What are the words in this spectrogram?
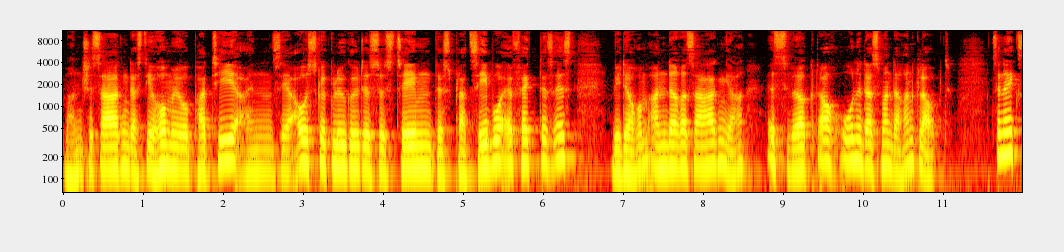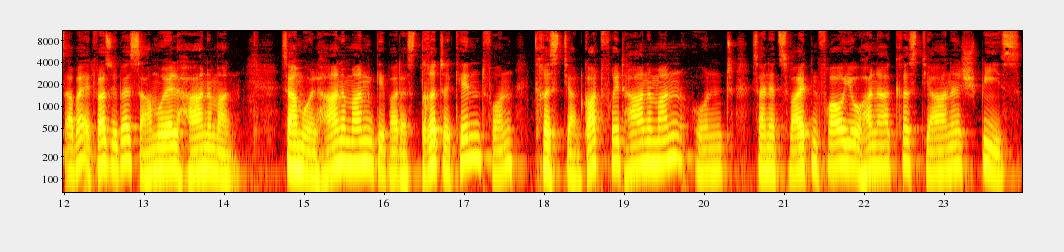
Manche sagen, dass die Homöopathie ein sehr ausgeklügeltes System des Placebo-Effektes ist. Wiederum andere sagen, ja, es wirkt auch ohne dass man daran glaubt. Zunächst aber etwas über Samuel Hahnemann. Samuel Hahnemann war das dritte Kind von Christian Gottfried Hahnemann und seiner zweiten Frau Johanna Christiane Spieß.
